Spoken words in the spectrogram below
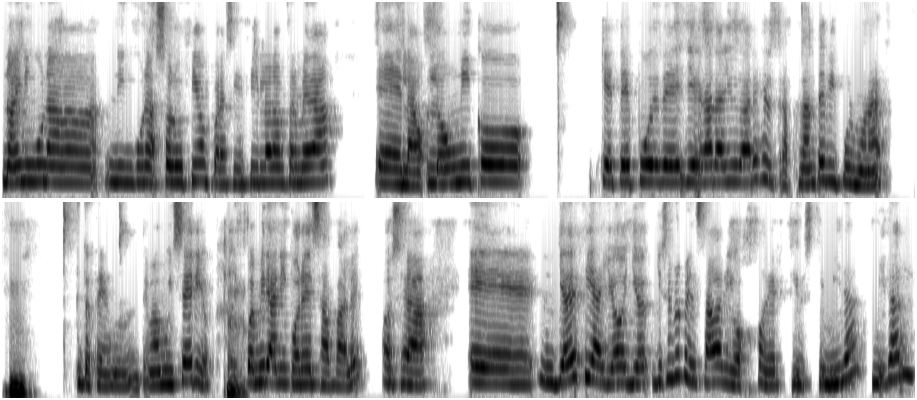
no hay ninguna, ninguna solución, por así decirlo, a la enfermedad. Eh, la- lo único que te puede llegar a ayudar es el trasplante bipulmonar. Hmm, Entonces, es un tema muy serio. claro. Pues mira, ni por esas, ¿vale? O sea, eh, ya decía yo, yo, yo siempre pensaba, digo, joder, tío, es que mira, mira, el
